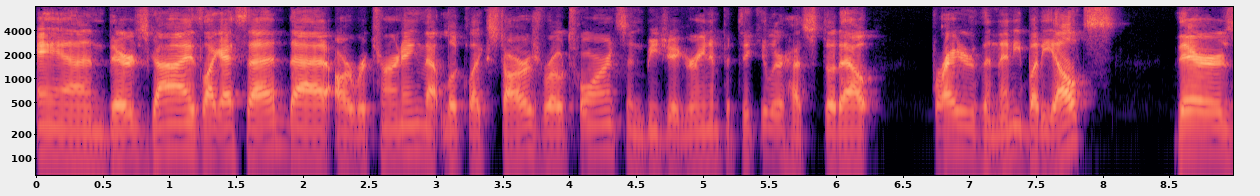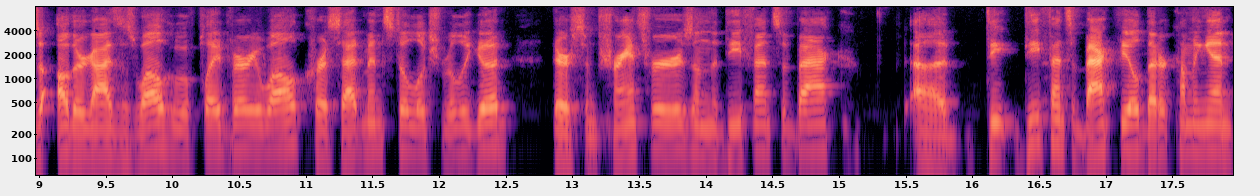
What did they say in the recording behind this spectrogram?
And there's guys, like I said, that are returning that look like stars. Ro Torrence and BJ Green in particular has stood out brighter than anybody else. There's other guys as well who have played very well. Chris Edmonds still looks really good. There's some transfers on the defensive back, uh, de- defensive backfield that are coming in.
